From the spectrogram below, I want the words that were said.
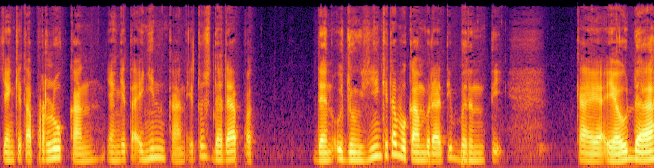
yang kita perlukan, yang kita inginkan, itu sudah dapat. Dan ujung-ujungnya kita bukan berarti berhenti kayak ya udah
